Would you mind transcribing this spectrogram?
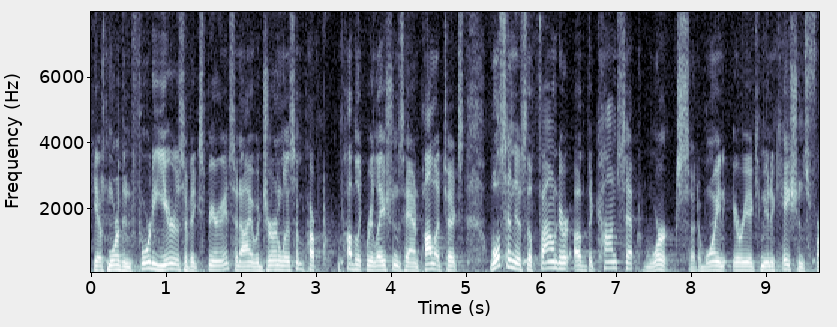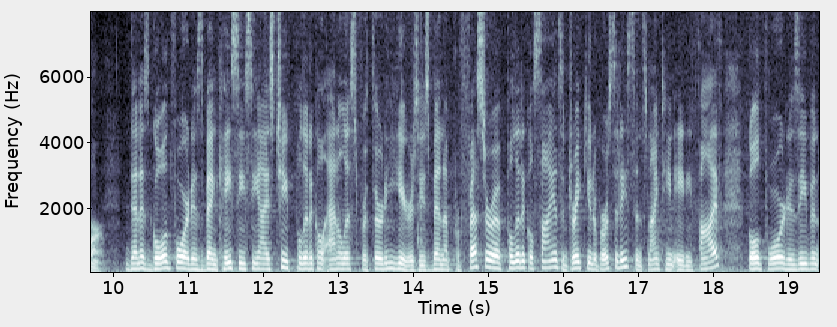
He has more than 40 years of experience in Iowa journalism, pu public relations, and politics. Woolson is the founder of The Concept Works, a Des Moines area communications firm. Dennis Goldford has been KCCI's chief political analyst for 30 years. He's been a professor of political science at Drake University since 1985. Goldford has even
